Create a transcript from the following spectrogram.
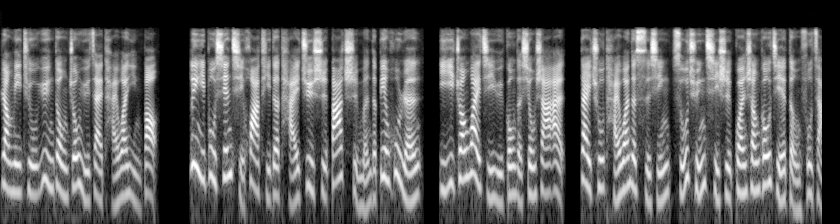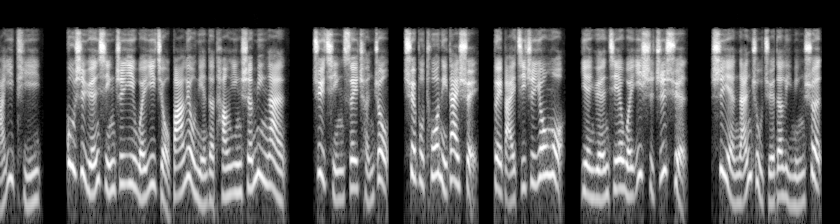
让 Me Too 运动终于在台湾引爆。另一部掀起话题的台剧是《八尺门的辩护人》，以一桩外籍渔工的凶杀案带出台湾的死刑、族群歧视、官商勾结等复杂议题。故事原型之一为一九八六年的汤英生命案，剧情虽沉重，却不拖泥带水，对白机智幽默，演员皆为一时之选。饰演男主角的李明顺，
